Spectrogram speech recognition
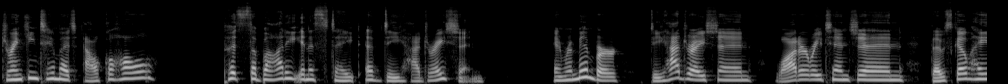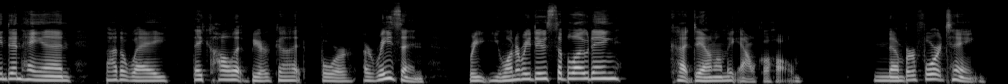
Drinking too much alcohol puts the body in a state of dehydration. And remember, dehydration, water retention, those go hand in hand. By the way, they call it beer gut for a reason. Re- you want to reduce the bloating? Cut down on the alcohol. Number 14,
